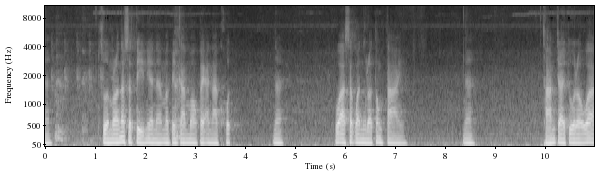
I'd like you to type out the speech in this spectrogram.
นะส่วนมรณสติเนี่ยนะมันเป็นการมองไปอนาคตนะว่าสักวันหนึ่งเราต้องตายนะถามใจตัวเราว่า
